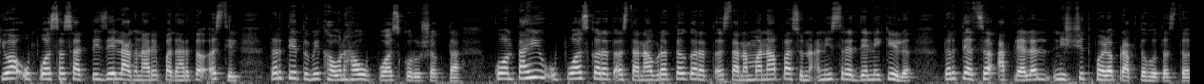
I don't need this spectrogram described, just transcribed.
किंवा उपवासासाठी जे लागणारे पदार्थ असतील तर ते तुम्ही खाऊन हा उपवास करू शकता. कोणताही उपवास करत असताना व्रत करत असताना मनापासून आणि श्रद्धेने केलं तर त्याचं आपल्याला निश्चित फळं प्राप्त होत असतं.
